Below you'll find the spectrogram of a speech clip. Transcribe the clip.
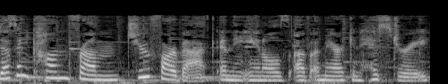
doesn't come from too far back in the annals of American history.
